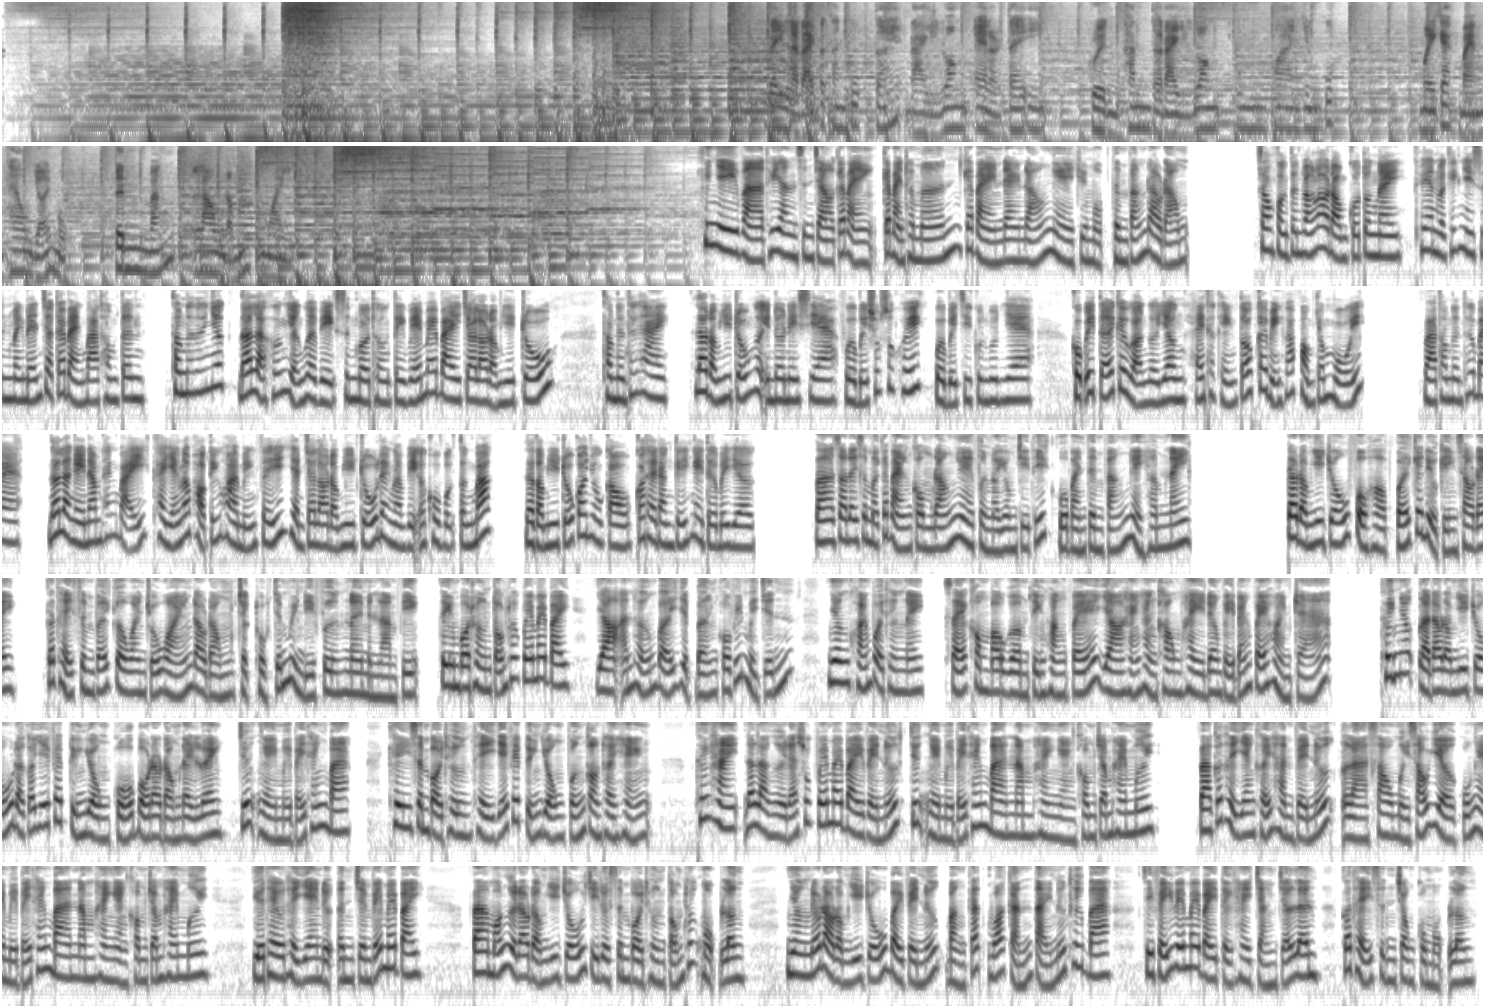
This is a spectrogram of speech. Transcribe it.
Tế Đài Loan LTI, truyền thanh từ Đài Loan, Trung Hoa Dân Quốc. Mời các bạn theo dõi mục tin vắn lao động ngoài. Khi Nhi và Thúy Anh xin chào các bạn. Các bạn thân mến, các bạn đang đón nghe chuyên mục tin vắn lao động. Trong phần tin vấn lao động của tuần này, Thúy Anh và Khiết Nhi xin mang đến cho các bạn ba thông tin. Thông tin thứ nhất đó là hướng dẫn về việc xin bồi thường tiền vé máy bay cho lao động di trú. Thông tin thứ hai, lao động di trú người Indonesia vừa bị sốt xuất huyết, vừa bị chikungunya. Cục Y tế kêu gọi người dân hãy thực hiện tốt các biện pháp phòng chống mũi. Và thông tin thứ ba, đó là ngày 5 tháng 7, khai giảng lớp học tiếng Hoa miễn phí dành cho lao động di trú đang làm việc ở khu vực Tân Bắc. Lao động di trú có nhu cầu có thể đăng ký ngay từ bây giờ. Và sau đây xin mời các bạn cùng đón nghe phần nội dung chi tiết của bản tin vắn ngày hôm nay. Lao động di trú phù hợp với các điều kiện sau đây. Có thể xin với cơ quan chủ quản lao động trực thuộc chính quyền địa phương nơi mình làm việc. Tiền bồi thường tổn thất vé máy bay do ảnh hưởng bởi dịch bệnh COVID-19. Nhưng khoản bồi thường này sẽ không bao gồm tiền hoàn vé do hãng hàng không hay đơn vị bán vé hoàn trả. Thứ nhất là lao động di trú đã có giấy phép tuyển dụng của Bộ Lao động Đài Loan trước ngày 17 tháng 3. Khi xin bồi thường thì giấy phép tuyển dụng vẫn còn thời hạn. Thứ hai, đó là người đã xuất vé máy bay về nước trước ngày 17 tháng 3 năm 2020 và có thời gian khởi hành về nước là sau 16 giờ của ngày 17 tháng 3 năm 2020, dựa theo thời gian được in trên vé máy bay. Và mỗi người lao động di trú chỉ được xin bồi thường tổn thất một lần. Nhưng nếu lao động di trú bay về nước bằng cách quá cảnh tại nước thứ ba, chi phí vé máy bay từ hai chặng trở lên có thể xin trong cùng một lần.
